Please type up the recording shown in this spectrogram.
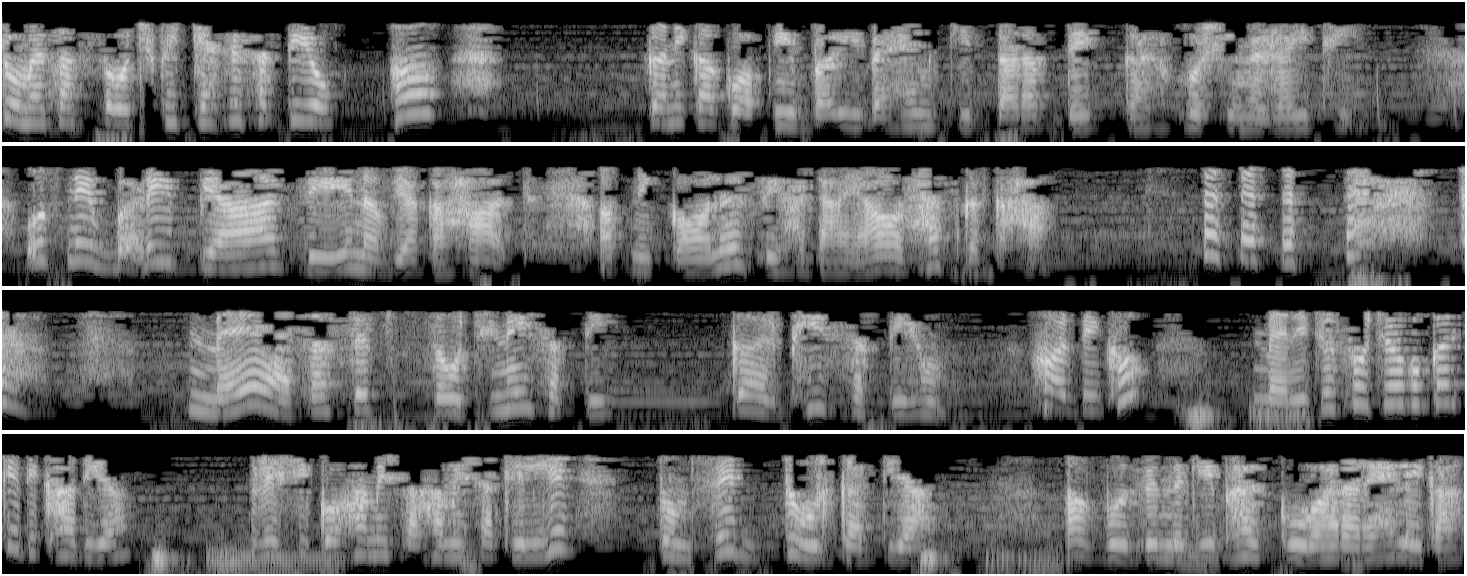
तुम ऐसा सोच भी कैसे सकती हो हाँ? कनिका को अपनी बड़ी बहन की तड़प देखकर खुशी मिल रही थी। उसने बड़े प्यार से नव्या का हाथ अपने कॉलर से हटाया और हंसकर कहा मैं ऐसा सिर्फ़ सोच ही नहीं सकती। कर भी सकती हूँ। और देखो, मैंने जो सोचा वो करके दिखा दिया। ऋषि को हमेशा हमेशा के लिए तुमसे दूर कर दिया। अब वो ज़िंदगी भर कुआरा रह लेगा,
